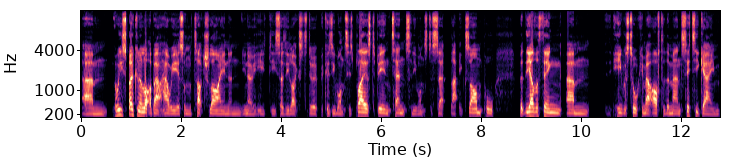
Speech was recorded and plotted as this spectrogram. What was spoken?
Um, well, he's spoken a lot about how he is on the touchline, and you know he he says he likes to do it because he wants his players to be intense and he wants to set that example. But the other thing um, he was talking about after the Man City game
